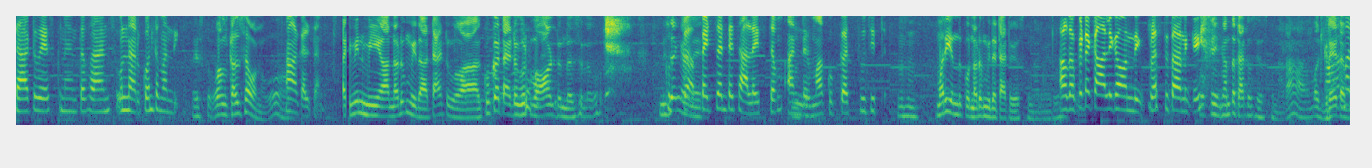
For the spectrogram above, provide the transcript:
టాటూ వేసుకునేంత ఫ్యాన్స్ ఉన్నారు కొంతమంది. వేసుకో వాళ్ళని కలిసావా నువ్వు? ఆ, కలిసాను. ఐ మీన్ మీ ఆ నడుము మీద ఆ టాటూ ఆ కుక్క టాటూ కూడా బాగుంటుంది అసలు. నిజంగా పెట్స్ అంటే చాలా ఇష్టం. అండ్ మా కుక్క సుజిత్. మరి ఎందుకు నడుము మీద టాటూ వేసుకున్నారు మీరు? అదొకటే ఖాళీగా ఉంది ప్రస్తుతానికి. ఇంకంతా టాటూస్ వేసుకున్నారా? గ్రేట్ అబ్బా.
